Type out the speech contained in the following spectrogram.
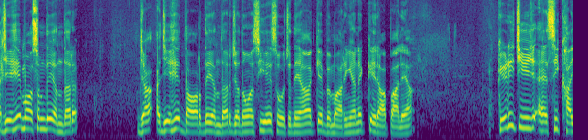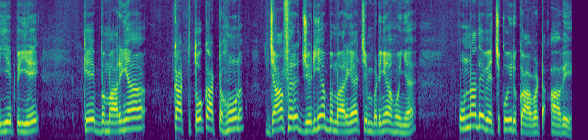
ਅਜਿਹੇ ਮੌਸਮ ਦੇ ਅੰਦਰ ਜਾਂ ਅਜਿਹੇ ਦੌਰ ਦੇ ਅੰਦਰ ਜਦੋਂ ਅਸੀਂ ਇਹ ਸੋਚਦੇ ਹਾਂ ਕਿ ਬਿਮਾਰੀਆਂ ਨੇ ਘੇਰਾ ਪਾ ਲਿਆ, ਕਿਹੜੀ ਚੀਜ਼ ਐਸੀ ਖਾਈਏ, ਪੀਏ ਕਿ ਬਿਮਾਰੀਆਂ ਘੱਟ ਤੋਂ ਘੱਟ ਹੋਣ ਜਾਂ ਫਿਰ ਜਿਹੜੀਆਂ ਬਿਮਾਰੀਆਂ ਚਿੰਬੜੀਆਂ ਹੋਈਆਂ, ਉਹਨਾਂ ਦੇ ਵਿੱਚ ਕੋਈ ਰੁਕਾਵਟ ਆਵੇ।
